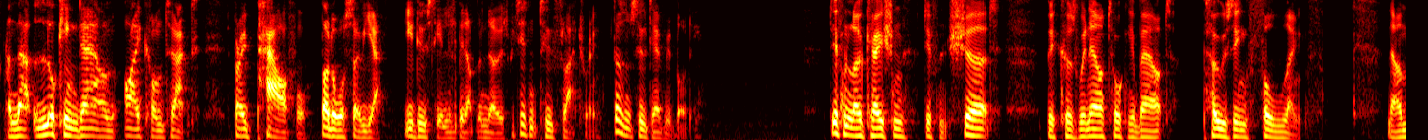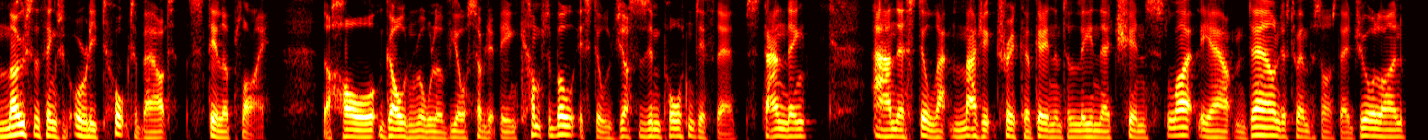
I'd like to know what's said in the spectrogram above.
and that looking down eye contact is very powerful. But also, yeah, you do see a little bit up the nose, which isn't too flattering. Doesn't suit everybody. Different location, different shirt, because we're now talking about posing full length. Now, most of the things we've already talked about still apply. The whole golden rule of your subject being comfortable is still just as important if they're standing. And there's still that magic trick of getting them to lean their chin slightly out and down just to emphasize their jawline.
